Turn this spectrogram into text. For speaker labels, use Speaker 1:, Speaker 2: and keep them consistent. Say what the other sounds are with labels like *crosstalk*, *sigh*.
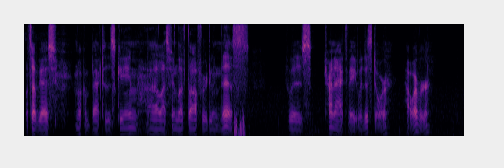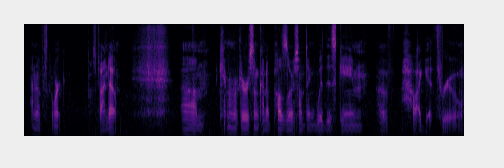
Speaker 1: What's up guys? Welcome back to this game. Uh, last thing left off we were doing this, was trying to activate with this door. However, I don't know if it's going to work. Let's find out. Um, I can't remember if there was some kind of puzzle or something with this game of how I get through.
